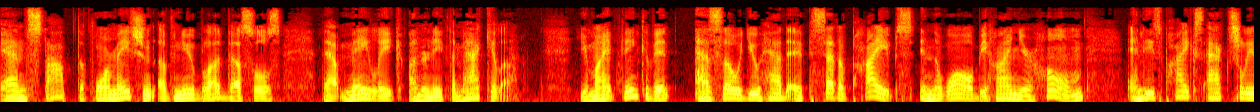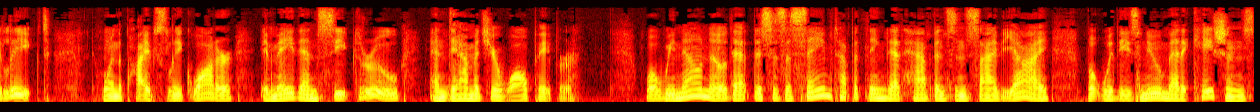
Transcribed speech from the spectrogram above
and stop the formation of new blood vessels that may leak underneath the macula. You might think of it as though you had a set of pipes in the wall behind your home and these pipes actually leaked. When the pipes leak water, it may then seep through and damage your wallpaper. Well, we now know that this is the same type of thing that happens inside the eye, but with these new medications,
